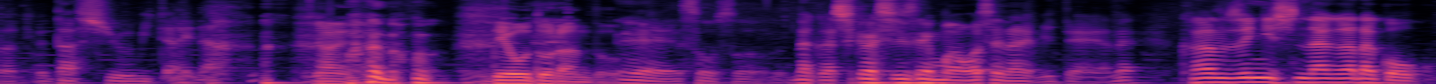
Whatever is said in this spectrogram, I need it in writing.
なんていうか脱臭みたいな。はいはい。あのデオドランド。ええそうそう。なんかしかし自然も合わせないみたいなね。感じにしながらこう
